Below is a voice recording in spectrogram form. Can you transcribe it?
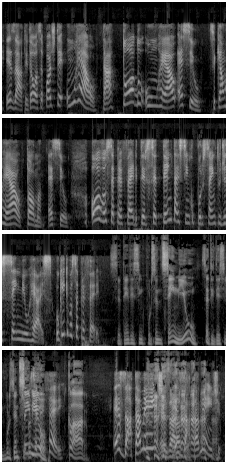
Exato. Então, ó, você pode ter um real, tá? Todo um real é seu. Você quer um real? Toma, é seu. Ou você prefere ter 75% de 100 mil reais? O que, que você prefere? 75% de 100 mil? 75% de 100 o que mil. Você prefere? Claro. Exatamente. Exatamente.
